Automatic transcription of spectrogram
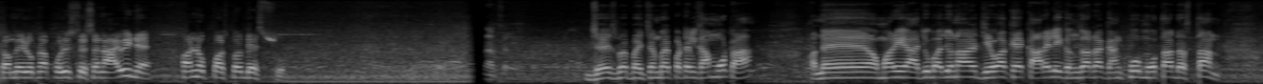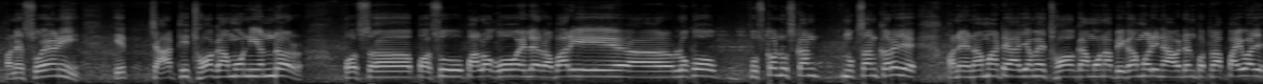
તો અમે એ લોકોના પોલીસ સ્ટેશન આવીને અનુપવાસ પર બેસશું. જયેશભાઈ ભાઈચંદભાઈ પટેલ ગામ મોટા. અને અમારી આજુબાજુના જેવા કે કારેલી, ગંગારા, ગાંગપુર, મોતા, દસ્તાન અને સોયાણી એ ચારથી છ ગામોની અંદર પશ પશુપાલકો એટલે રબારી લોકો પુષ્કળ નુકસાન નુકસાન કરે છે અને એના માટે આજે અમે છ ગામોના ભેગા મળીને આવેદનપત્ર અપાવ્યા છે.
